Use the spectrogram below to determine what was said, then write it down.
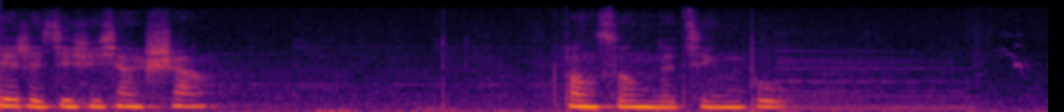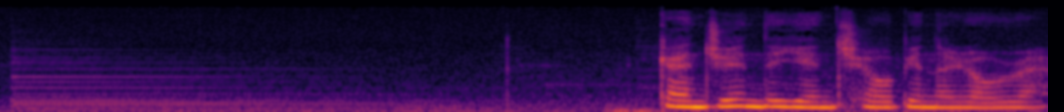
接着继续向上，放松你的颈部，感觉你的眼球变得柔软，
